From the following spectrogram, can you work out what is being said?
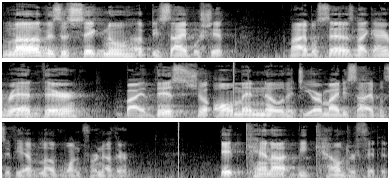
love is a signal of discipleship. The Bible says, like I read there, by this shall all men know that ye are my disciples if ye have love one for another. It cannot be counterfeited.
